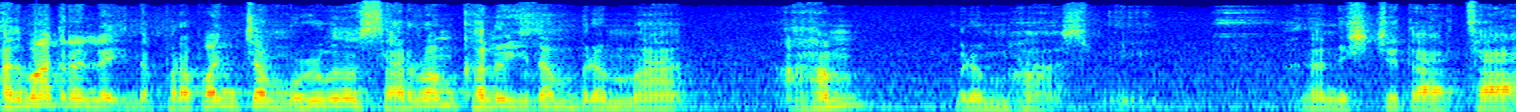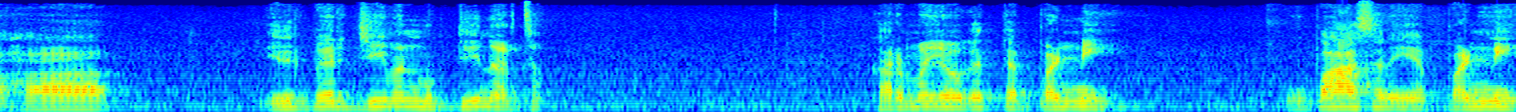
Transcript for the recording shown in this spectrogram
அது மாத்திரம் இல்லை இந்த பிரபஞ்சம் முழுவதும் சர்வம் கலு இதம் பிரம்ம அகம் பிரம்மாஸ்மி. அதான் நிச்சித அர்த்தாக இதுக்கு பேர் ஜீவன் முக்தின்னு அர்த்தம். கர்மயோகத்தை பண்ணி உபாசனையை பண்ணி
